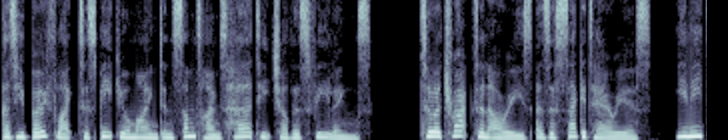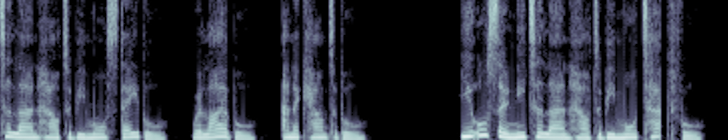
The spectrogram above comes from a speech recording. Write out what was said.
as you both like to speak your mind and sometimes hurt each other's feelings. To attract an Aries as a Sagittarius, you need to learn how to be more stable, reliable, and accountable. You also need to learn how to be more tactful,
